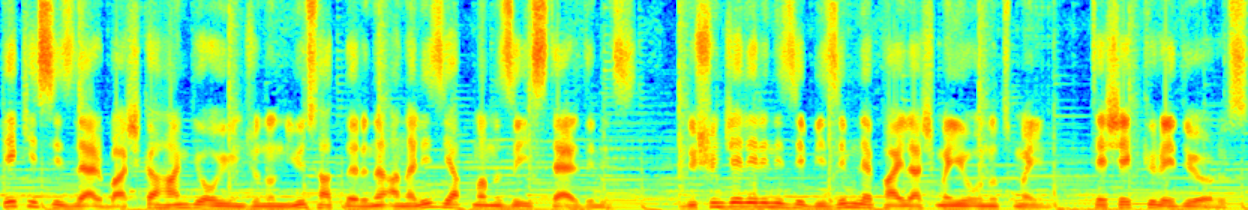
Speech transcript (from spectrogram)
Peki sizler başka hangi oyuncunun yüz hatlarını analiz yapmamızı isterdiniz? Düşüncelerinizi bizimle paylaşmayı unutmayın. Teşekkür ediyoruz.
